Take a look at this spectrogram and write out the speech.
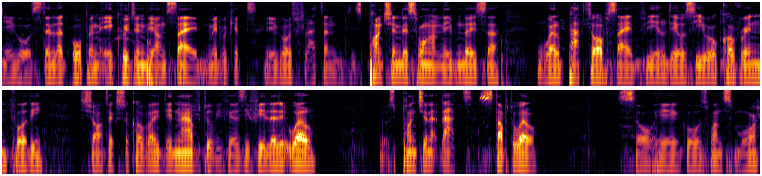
Here goes, still that open acreage in the outside, mid wicket. Here goes flat and he's punching this one, even though it's a well packed offside field. There was Hero covering for the short extra cover. He didn't have to because he fielded it well. He was punching at that, stopped well. So here goes once more.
